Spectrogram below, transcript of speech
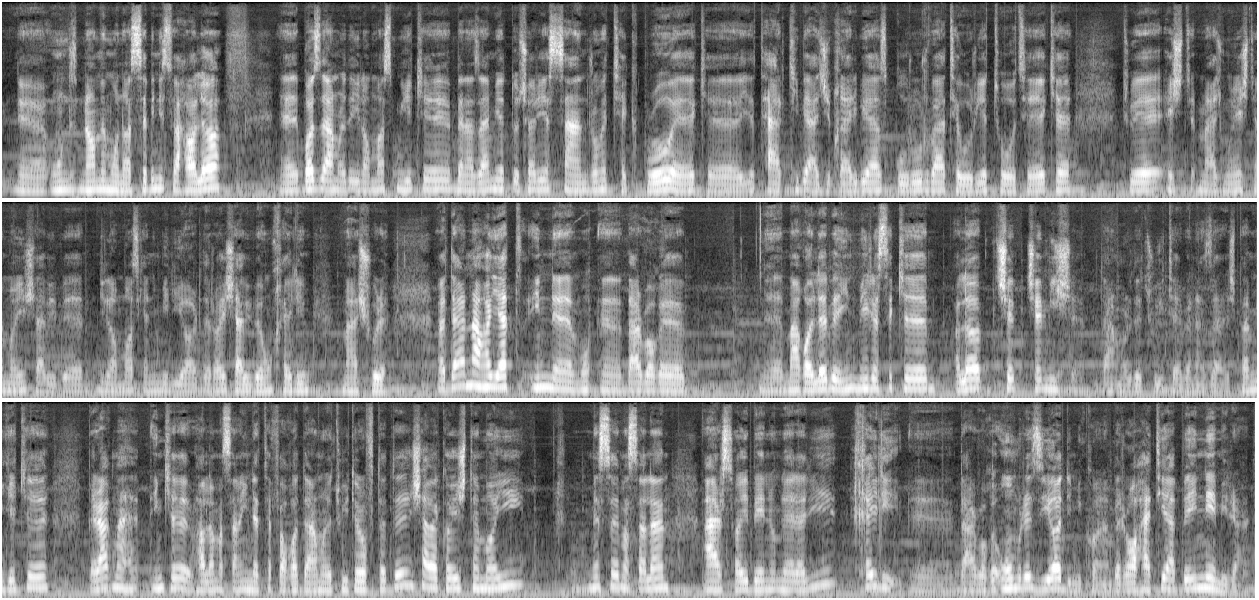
اون نام مناسبی نیست. و حالا باز در مورد ایلان ماسک میگه که به نظر میاد دچار یه سندروم tech bro ئه که یه ترکیب عجیب غریبی از غرور و تئوری توطئه که توی مجموعه اجتماعی شبیه به ایلان ماسک یعنی میلیاردرهای شبیه به اون خیلی مشهوره. و در نهایت این در واقع مقاله به این می‌رسه که حالا چه, چه میشه در مورد توییتر به نظرش. و میگه که به رغم اینکه حالا مثلا این اتفاقات در مورد توییتر افتاده شبکه های اجتماعی مثل مثلا ارزهای بین المللی خیلی در واقع عمر زیادی می‌کنن به راحتی از بین نمیرن.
